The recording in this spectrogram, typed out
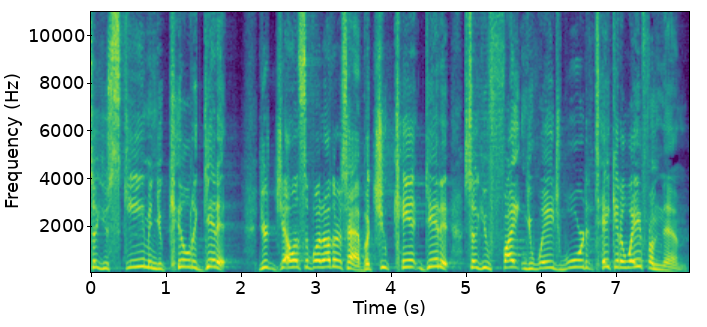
so you scheme and you kill to get it. You're jealous of what others have, but you can't get it, so you fight and you wage war to take it away from them.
